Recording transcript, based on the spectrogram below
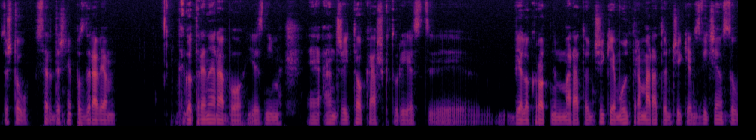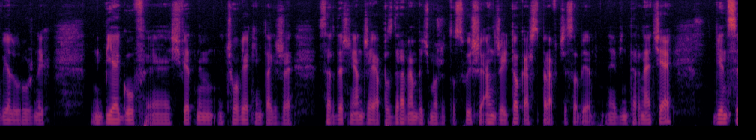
Zresztą serdecznie pozdrawiam tego trenera, bo jest nim e, Andrzej Tokarz, który jest e, wielokrotnym maratończykiem, ultramaratończykiem, zwycięzcą wielu różnych biegów, e, świetnym człowiekiem, także serdecznie Andrzeja pozdrawiam, być może to słyszy Andrzej Tokarz, sprawdźcie sobie w internecie, więc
